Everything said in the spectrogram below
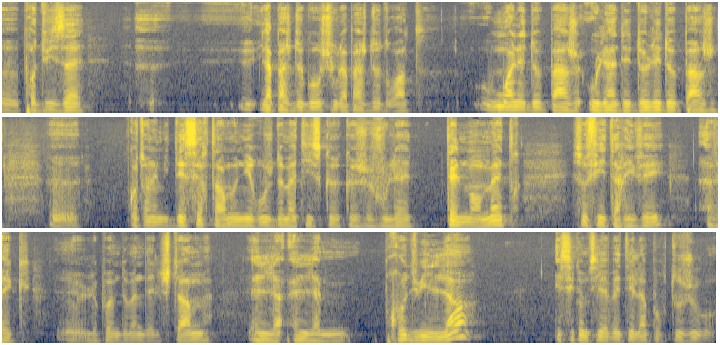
euh, produisaient la page de gauche ou la page de droite, ou moi les deux pages, ou l'un des deux les deux pages. quand on a mis Dessert Harmonie Rouge de Matisse que je voulais tellement mettre, Sophie est arrivée avec le poème de Mandelstam. Elle l'a produit là, et c'est comme s'il avait été là pour toujours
